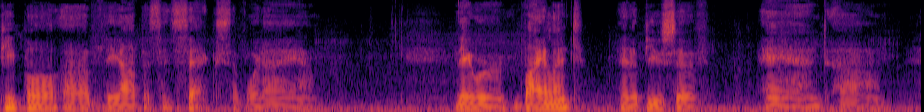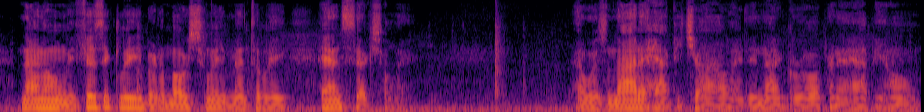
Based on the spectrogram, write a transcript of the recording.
people of the opposite sex of what I am. They were violent and abusive, and um, not only physically, but emotionally, mentally, and sexually. I was not a happy child. I did not grow up in a happy home.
